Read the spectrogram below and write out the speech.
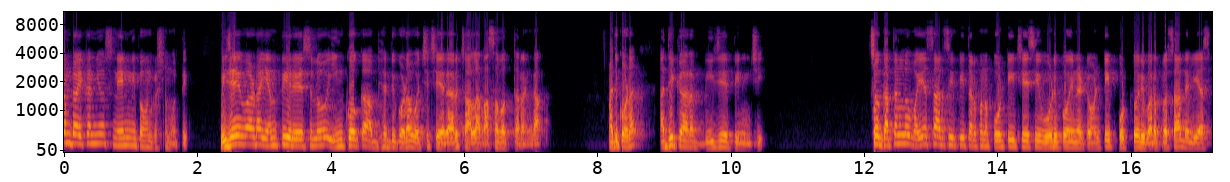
వెల్కమ్ టు ఐకన్ న్యూస్. నేను మీ పవన్ కృష్ణమూర్తి. విజయవాడ ఎంపీ రేసులో ఇంకొక అభ్యర్థి కూడా వచ్చి చేరారు. చాలా రసవత్తరంగా. అది కూడా అధికార బీజేపీ నుంచి. సో గతంలో వైఎస్ఆర్సీపీ తరఫున పోటీ చేసి ఓడిపోయినటువంటి పొట్టూరి వరప్రసాద్ ఎలియాస్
